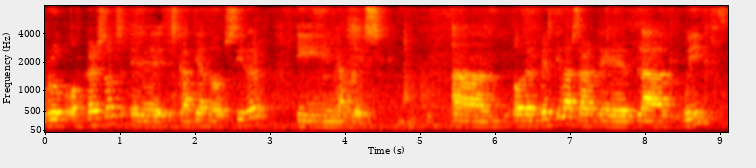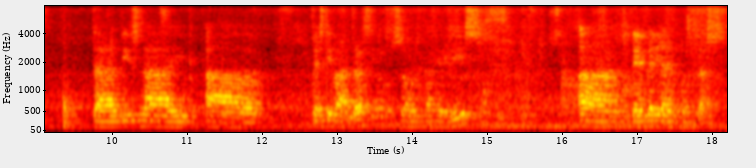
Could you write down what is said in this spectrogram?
group of persons uh, escanciando cider in a place. Um, other festivals are the Black Week, that is like a festival attraction, so that it is, and the Feria de Muestras.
